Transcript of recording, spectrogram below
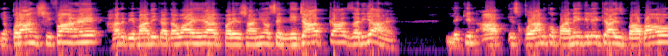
ये कुरान शिफा है, हर बीमारी का दवा है, हर परेशानियों से निजात का ज़रिया है। लेकिन आप इस कुरान को पाने के लिए क्या इस बाबाओं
